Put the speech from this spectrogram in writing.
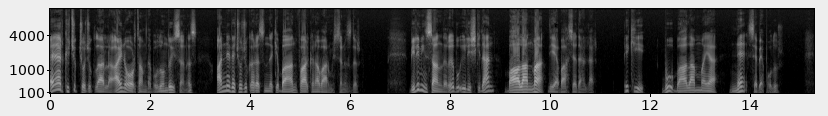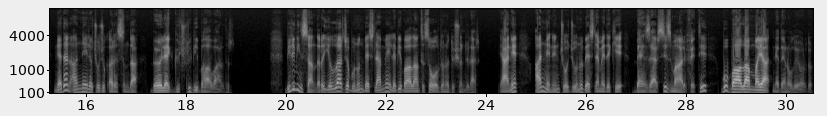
Eğer küçük çocuklarla aynı ortamda bulunduysanız, anne ve çocuk arasındaki bağın farkına varmışsınızdır. Bilim insanları bu ilişkiden bağlanma diye bahsederler. Peki, bu bağlanmaya ne sebep olur? Neden anne ile çocuk arasında böyle güçlü bir bağ vardır? Bilim insanları yıllarca bunun beslenme ile bir bağlantısı olduğunu düşündüler. Yani annenin çocuğunu beslemedeki benzersiz marifeti bu bağlanmaya neden oluyordu.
